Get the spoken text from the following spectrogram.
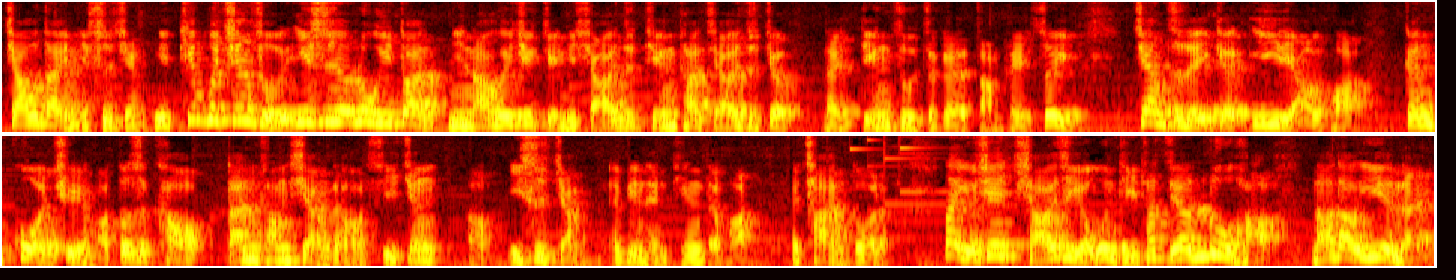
交代你事情。你听不清楚，医师就录一段，你拿回去给你小孩子听，他小孩子就来盯住这个长辈。所以这样子的一个医疗的话，跟过去哈都是靠单方向的哦，是已经哦，医师讲，病人听的话，差很多了。那有些小孩子有问题，他只要录好，拿到医院来，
